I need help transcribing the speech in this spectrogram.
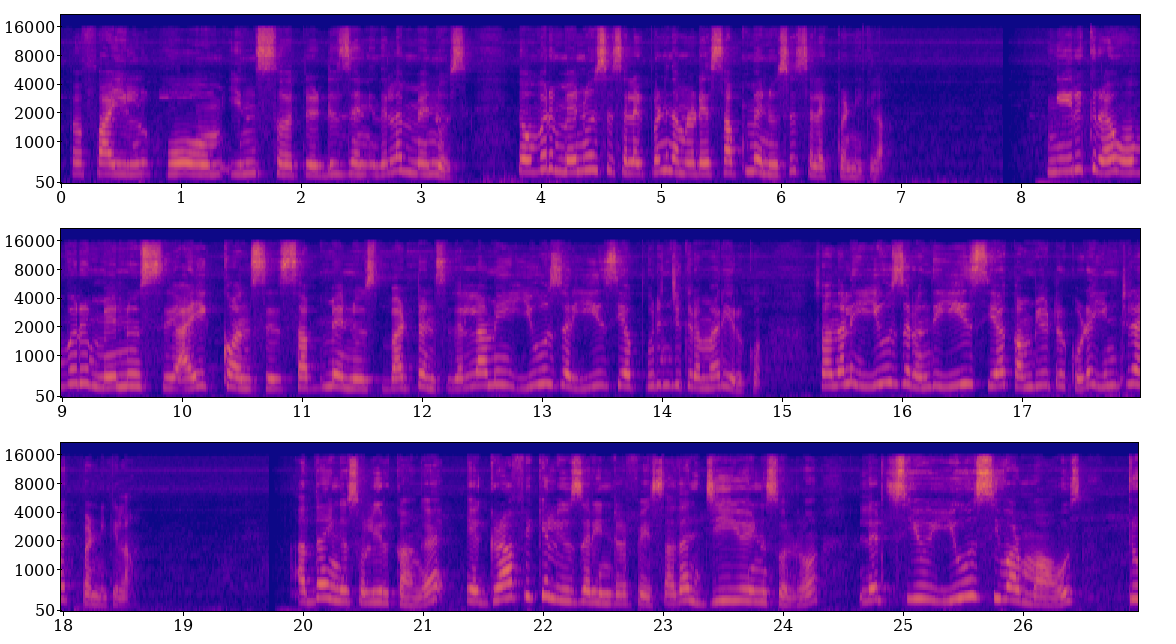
இப்போ ஃபைல் ஹோம் இன்சர்ட்டு டிசைன் இதெல்லாம் மெனூஸ் இந்த ஒவ்வொரு மெனூஸை செலக்ட் பண்ணி நம்மளுடைய சப் மெனூஸை செலக்ட் பண்ணிக்கலாம். இங்கே இருக்கிற ஒவ்வொரு menus icons sub menus buttons இதெல்லாமே யூஸர் ஈஸியாக புரிஞ்சுக்கிற மாதிரி இருக்கும். ஸோ அதனால் யூசர் வந்து ஈஸியாக கம்ப்யூட்டர் கூட இன்டராக்ட் பண்ணிக்கலாம். அதுதான் இங்கே சொல்லியிருக்காங்க. ஏ கிராஃபிக்கல் யூசர் இன்டர்ஃபேஸ் அதான் ஜியூன்னு சொல்கிறோம் lets you use your mouse to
